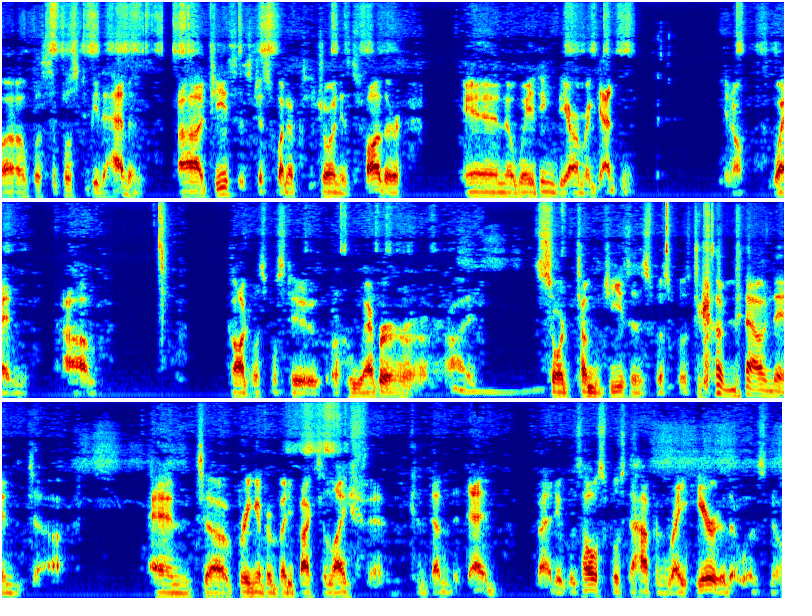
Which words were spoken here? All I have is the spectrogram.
uh, was supposed to be the heaven uh, Jesus just went up to join his father in awaiting the Armageddon. You know, when um, God was supposed to, or whoever, uh, sword-tongued Jesus was supposed to come down and uh, and bring everybody back to life and condemn the dead. But it was all supposed to happen right here. There was no,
